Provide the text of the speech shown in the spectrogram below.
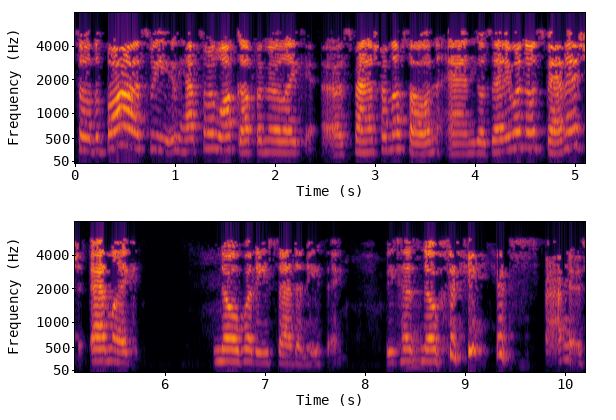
so the boss, we, we had someone walk up and they're like uh, Spanish on the phone, and he goes, "Does anyone know Spanish?" And like nobody said anything because Yeah. nobody is Spanish.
